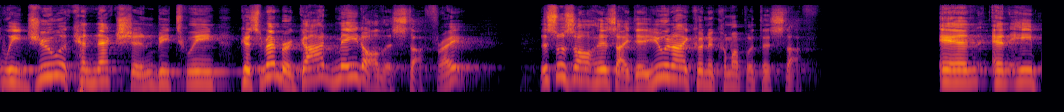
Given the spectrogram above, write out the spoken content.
we drew a connection between, because remember, God made all this stuff, right? This was all his idea. You and I couldn't have come up with this stuff. And, and he,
